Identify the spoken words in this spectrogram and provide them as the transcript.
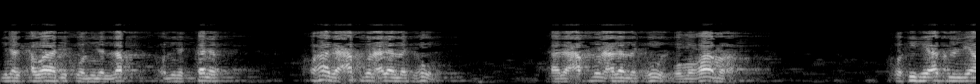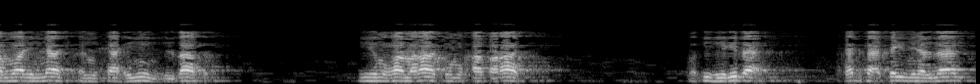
من الحوادث ومن النقص ومن التلف. وهذا عقد على مجهول. هذا عقد على مجهول ومغامرة. وفيه أكل لأموال الناس المساهمين بالباطل. فيه مغامرات ومخاطرات. وفيه ربا تدفع شيء من المال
